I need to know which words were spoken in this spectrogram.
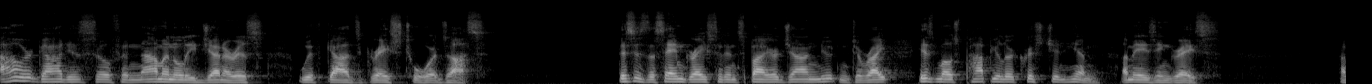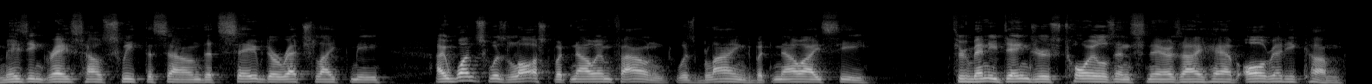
our God is so phenomenally generous with God's grace towards us. This is the same grace that inspired John Newton to write his most popular Christian hymn, Amazing Grace. Amazing grace, how sweet the sound that saved a wretch like me. I once was lost, but now am found, was blind, but now I see. Through many dangers, toils, and snares, I have already come.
